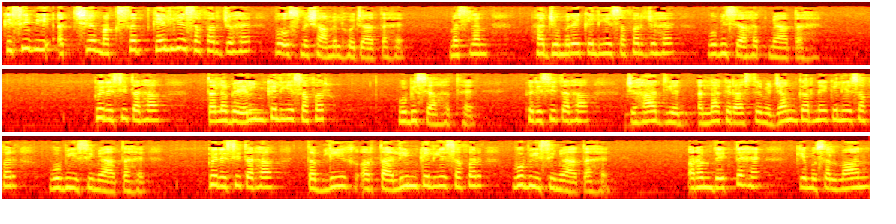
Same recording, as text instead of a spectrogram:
کسی بھی اچھے مقصد کے لیے سفر جو ہے، وہ اس میں شامل ہو جاتا ہے۔ مثلا ہر جمرے کے لیے سفر جو ہے، وہ بھی سیاحت میں آتا ہے۔ پھر اسی طرح طلب علم کے لیے سفر، وہ بھی سیاحت ہے۔ پھر اسی طرح جہاد یا اللہ کے راستے میں جنگ کرنے کے لیے سفر، وہ بھی اسی میں آتا ہے۔ پھر اسی طرح تبلیغ اور تعلیم کے لیے سفر، وہ بھی اسی میں آتا ہے۔ اور ہم دیکھتے ہیں کہ مسلمان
